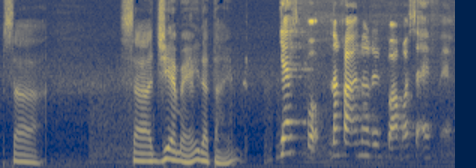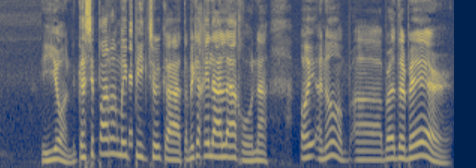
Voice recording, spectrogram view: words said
sa sa GMA that time? Yes po, nakaano rin po ako sa FM. Iyon. Kasi parang may picture ka. May kakilala ako na, oy, ano, ah, Brother Bear.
